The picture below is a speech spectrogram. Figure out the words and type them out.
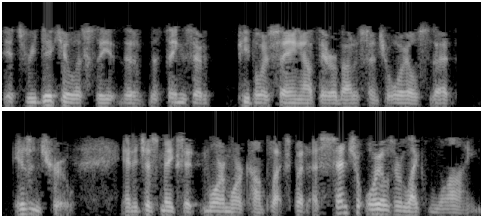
it's ridiculous the, the, the things that people are saying out there about essential oils that isn't true. And it just makes it more and more complex. But essential oils are like wine.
